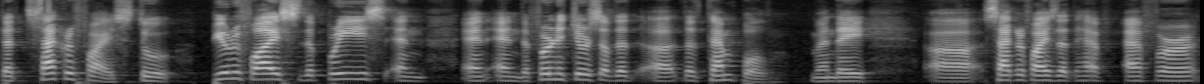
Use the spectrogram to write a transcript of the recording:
that sacrifice to purify the priests and, and, and the furnitures of the, uh, the temple. When they uh, sacrifice that have heifer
